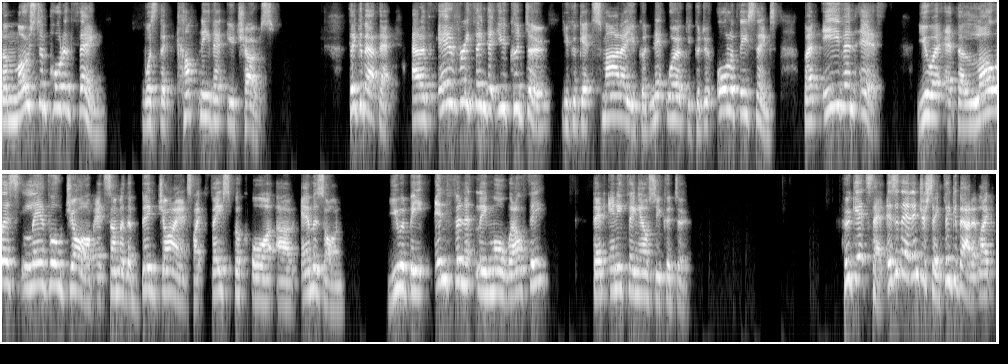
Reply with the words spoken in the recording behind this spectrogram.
The most important thing was the company that you chose. Think about that. Out of everything that you could do, you could get smarter, you could network, you could do all of these things. But even if you were at the lowest level job at some of the big giants like Facebook or uh, Amazon, you would be infinitely more wealthy than anything else you could do. Who gets that? Isn't that interesting? Think about it. Like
